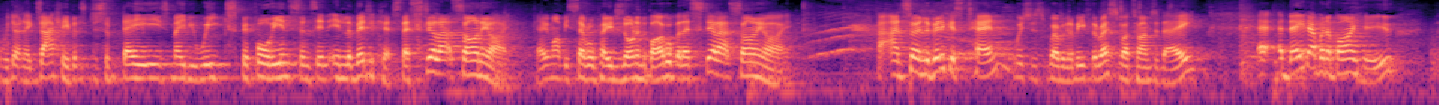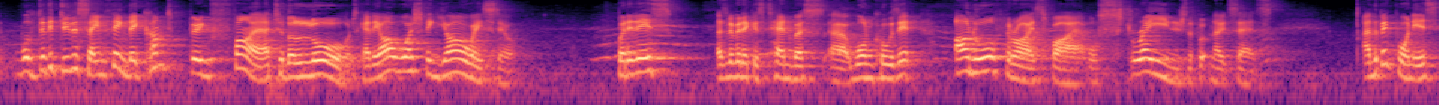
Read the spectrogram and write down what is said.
we don't know exactly, but it's just days, maybe weeks before the instance in, in Leviticus. They're still at Sinai. Okay, it might be several pages on in the Bible, but they're still at Sinai. And so in Leviticus 10, which is where we're going to be for the rest of our time today, uh, Nadab and Abihu well, do they do the same thing? They come to bring fire to the Lord. Okay, they are worshipping Yahweh still. But it is, as Leviticus 10, verse uh, 1 calls it, unauthorized fire, or strange, the footnote says. And the big point is,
